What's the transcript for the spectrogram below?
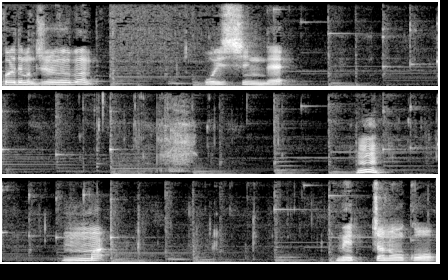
これでも十分美味しいんで。うん。うまい。めっちゃ濃厚。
